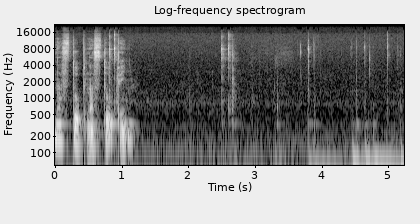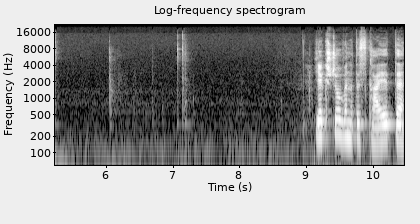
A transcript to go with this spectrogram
Наступна ступінь. Якщо ви натискаєте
